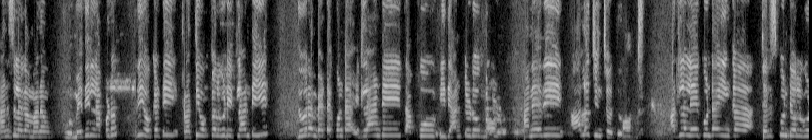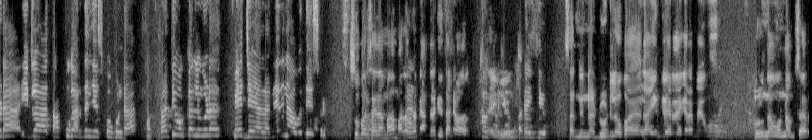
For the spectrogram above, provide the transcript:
మనుషులుగా మనం మెదిలినప్పుడు ఇది ఒకటి ప్రతి ఒక్కరు కూడా ఇట్లాంటి దూరం పెట్టకుండా ఇట్లాంటి తప్పు ఇది అంటుడు అనేది ఆలోచించొద్దు. అట్లా లేకుండా ఇంకా తెలుసుకుంటే వాళ్ళు కూడా ఇట్లా తప్పుగా అర్థం చేసుకోకుండా ప్రతి ఒక్కరిని కూడా ఫేస్ చేయాలనేది నా ఉద్దేశం. సూపర్ సైదమ్మ. మళ్ళీ అందరికీ ధన్యవాదాలు. సార్ నిన్న డ్యూటీలో భాగంగా ఇంక్వైరీ దగ్గర మేము బృందం ఉన్నాం సార్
